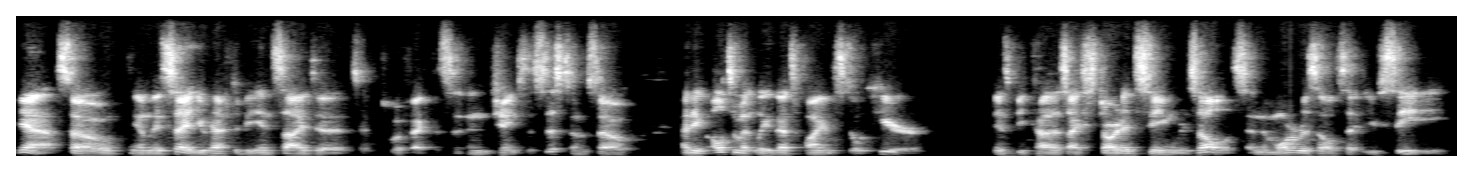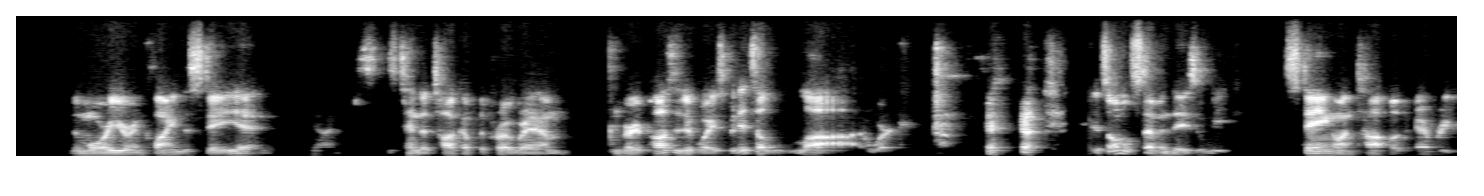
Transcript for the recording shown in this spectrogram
yeah. So, you know, they say you have to be inside to, to, to affect this and change the system. So I think ultimately that's why I'm still here, is because I started seeing results. And the more results that you see, the more you're inclined to stay in. You know, I tend to talk up the program in very positive ways, but it's a lot of work. it's almost seven days a week, staying on top of everything.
